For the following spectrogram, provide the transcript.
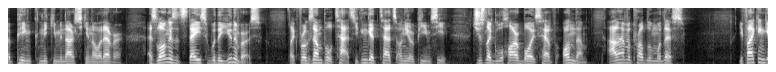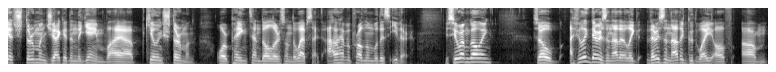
a pink Nicki Minaj skin or whatever. As long as it stays with the universe. Like, for example, tats. You can get tats on your PMC just like Luhar boys have on them. I don't have a problem with this. If I can get Sturman jacket in the game via killing Sturman or paying $10 on the website, I don't have a problem with this either. You see where I'm going? So I feel like there is another like there is another good way of um,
